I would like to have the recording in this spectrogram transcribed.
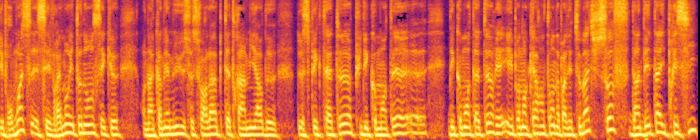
Et pour moi, c'est vraiment étonnant, c'est que on a quand même eu ce soir-là peut-être un milliard de, spectateurs, puis des commentaires, des commentateurs, et pendant 40 ans, on a parlé de ce match, sauf d'un détail précis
